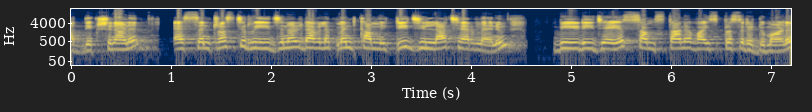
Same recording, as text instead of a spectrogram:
അധ്യക്ഷനാണ്. S N trust regional development committee ജില്ലാ ചെയർമാനും ബി ഡി ജെ എസ് സംസ്ഥാന വൈസ് പ്രസിഡന്റുമാണ്.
